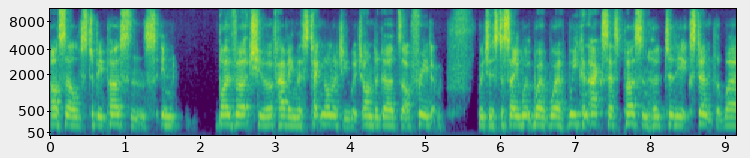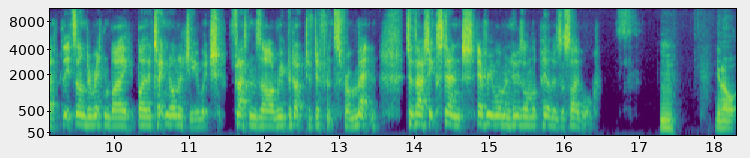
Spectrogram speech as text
ourselves to be persons in by virtue of having this technology which undergirds our freedom, which is to say where we can access personhood to the extent that where it's underwritten by by the technology which flattens our reproductive difference from men. To that extent, every woman who's on the pill is a cyborg. Mm. You know,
